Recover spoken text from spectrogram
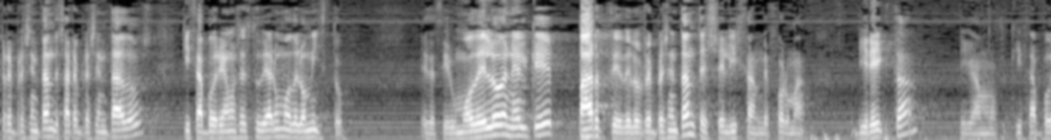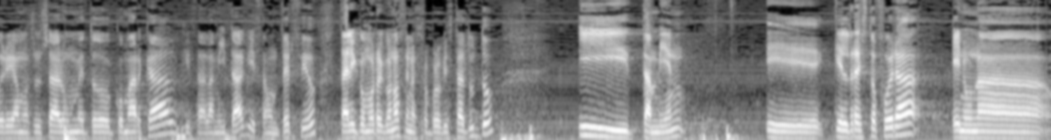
representantes a representados, quizá podríamos estudiar un modelo mixto. Es decir, un modelo en el que parte de los representantes se elijan de forma directa, digamos, quizá podríamos usar un método comarcal, quizá la mitad, quizá un tercio, tal y como reconoce nuestro propio estatuto, y también eh, que el resto fuera en una,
